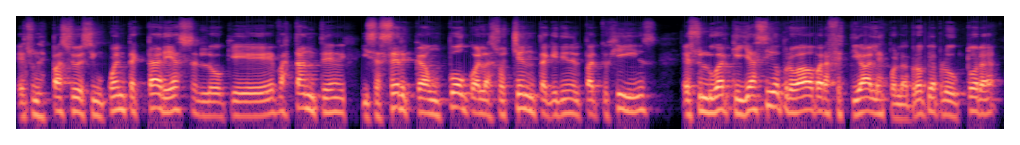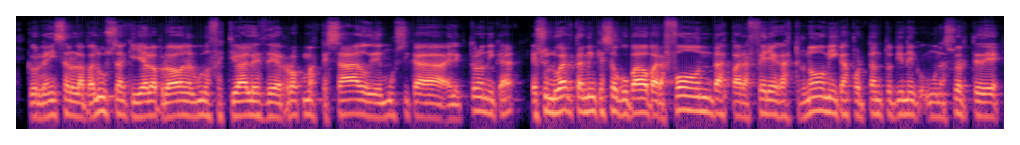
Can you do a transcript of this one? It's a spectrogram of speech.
Es un espacio de 50 hectáreas, lo que es bastante, y se acerca un poco a las 80 que tiene el Parque Higgins. Es un lugar que ya ha sido probado para festivales por la propia productora que organiza Lollapalooza, que ya lo ha probado en algunos festivales de rock más pesado y de música electrónica. Es un lugar también que se ha ocupado para fondas, para ferias gastronómicas, por tanto tiene una suerte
